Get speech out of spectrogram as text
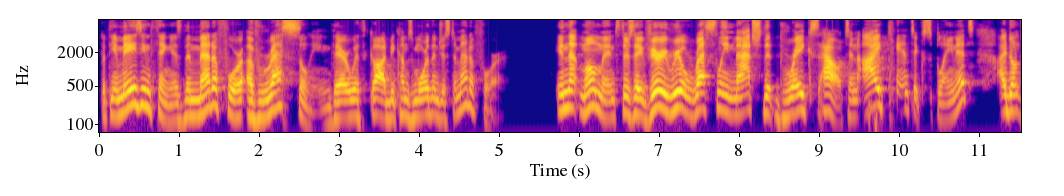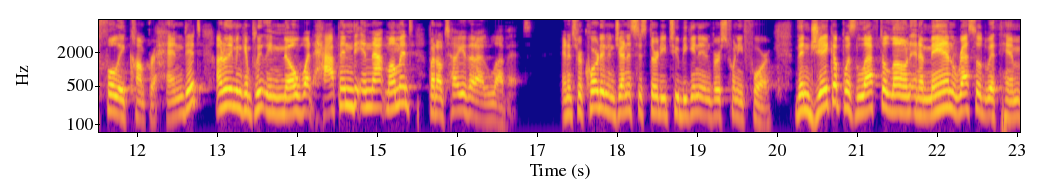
But the amazing thing is the metaphor of wrestling there with God becomes more than just a metaphor. In that moment, there's a very real wrestling match that breaks out, and I can't explain it. I don't fully comprehend it. I don't even completely know what happened in that moment, but I'll tell you that I love it. And it's recorded in Genesis 32, beginning in verse 24. Then Jacob was left alone, and a man wrestled with him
